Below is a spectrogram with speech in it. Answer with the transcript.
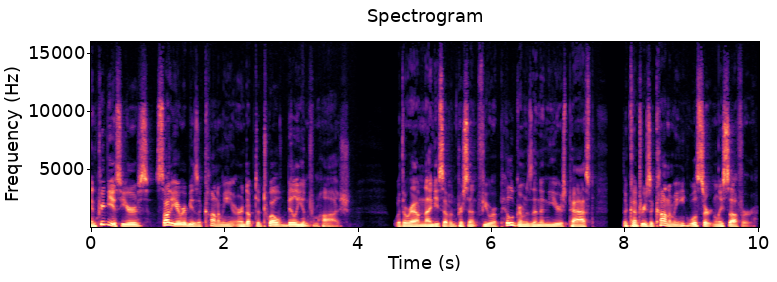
in previous years, Saudi Arabia's economy earned up to 12 billion from Hajj. With around 97% fewer pilgrims than in years past, the country's economy will certainly suffer.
